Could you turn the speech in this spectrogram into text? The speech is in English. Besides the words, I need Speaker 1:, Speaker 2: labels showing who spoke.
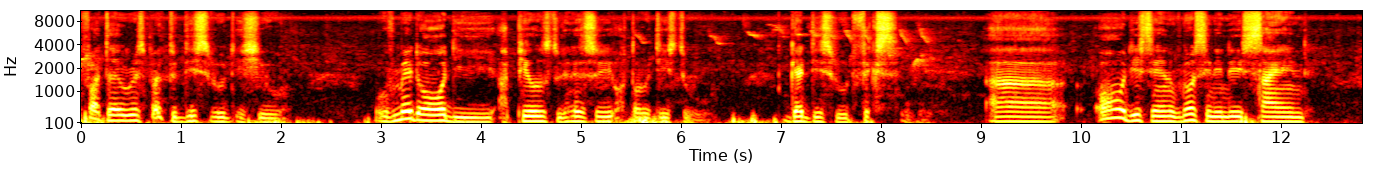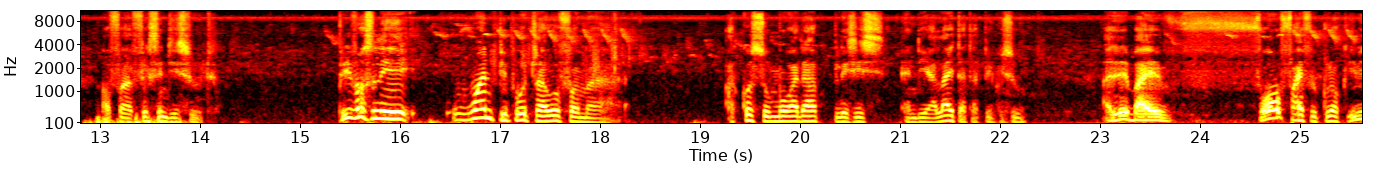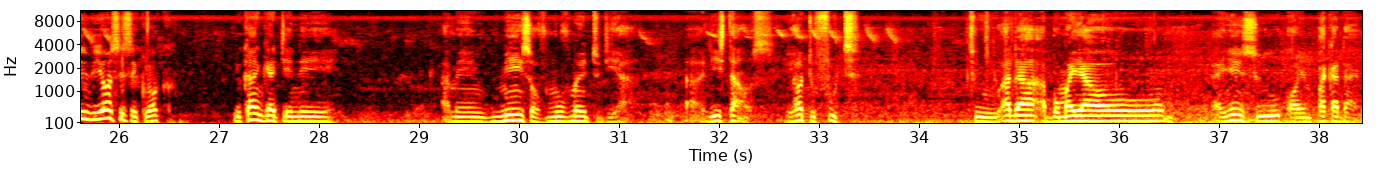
Speaker 1: fact, uh, with respect to this road issue, we've made all the appeals to the necessary authorities to get this road fixed. Uh, all these things, we've not seen any sign of uh, fixing this road. Previously, when people travel from uh, Akosomo, other places, and they alight at say by four, five o'clock, even beyond six o'clock, you can't get any, I mean, means of movement to their uh, these towns. You have to foot to other Abomayao, Yensu, or in Pakadan.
